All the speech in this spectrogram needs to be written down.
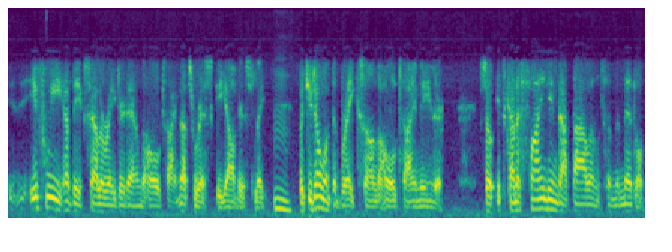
if we have the accelerator down the whole time, that's risky, obviously. Mm. But you don't want the brakes on the whole time either. So it's kind of finding that balance in the middle.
